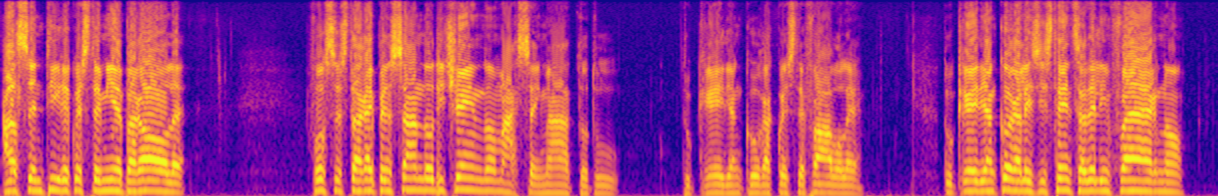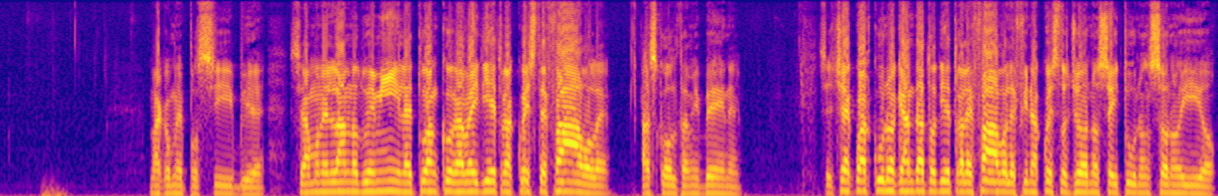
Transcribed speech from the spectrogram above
al sentire queste mie parole. Forse starai pensando dicendo, ma sei matto tu, tu credi ancora a queste favole? Tu credi ancora all'esistenza dell'inferno? Ma com'è possibile? Siamo nell'anno 2000 e tu ancora vai dietro a queste favole? Ascoltami bene. Se c'è qualcuno che è andato dietro alle favole fino a questo giorno sei tu, non sono io.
